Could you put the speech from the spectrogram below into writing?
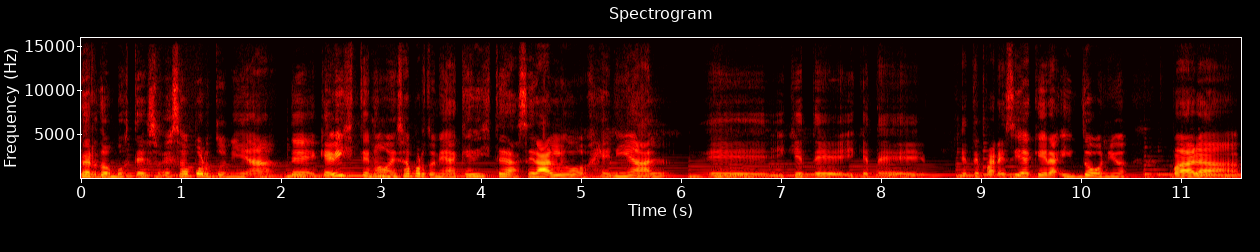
perdón, bostezo, esa oportunidad de, que viste, ¿no? Esa oportunidad que viste de hacer algo genial eh, y, que te, y que, te, que te parecía que era idóneo para,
